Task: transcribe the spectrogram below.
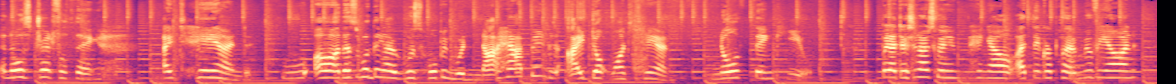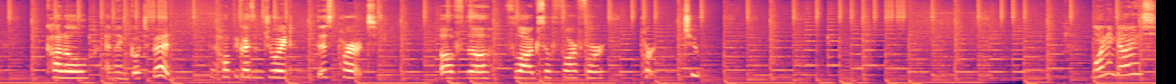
And the most dreadful thing, I tanned. Uh, that's one thing I was hoping would not happen because I don't want to tan. No thank you. But yeah, Jason and I are going to hang out. I think we'll put a movie on, cuddle, and then go to bed. I hope you guys enjoyed this part of the vlog so far for part two. Morning guys,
